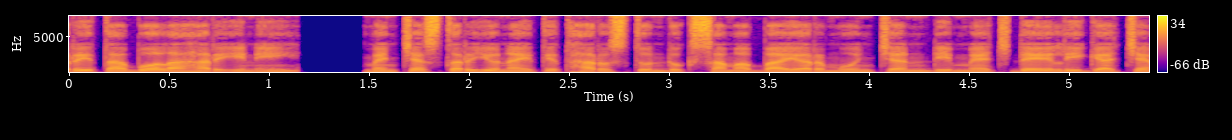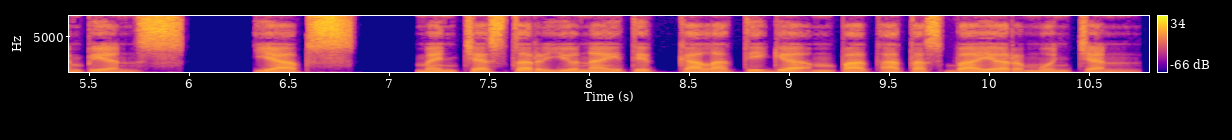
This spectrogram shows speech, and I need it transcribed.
Berita bola hari ini, Manchester United harus tunduk sama Bayern Munchen di matchday Liga Champions. Yaps, Manchester United kalah 3-4 atas Bayern Munchen.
